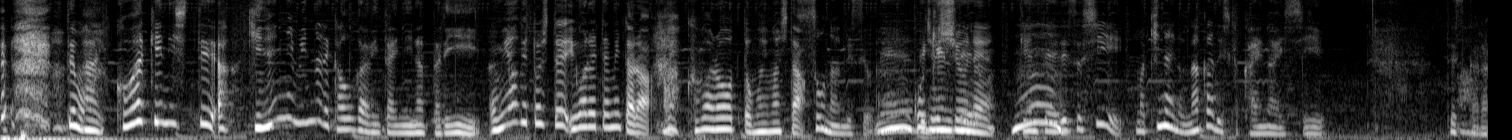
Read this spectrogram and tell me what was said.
でも、はい。小分けにしてあ記念にみんなで買おうかみたいになったりお土産として言われてみたら、はい。あ配ろうって思いました。そうなんですようんね、で50周年。限定ですし、まあ、機内の中でしか買えないし。ですから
